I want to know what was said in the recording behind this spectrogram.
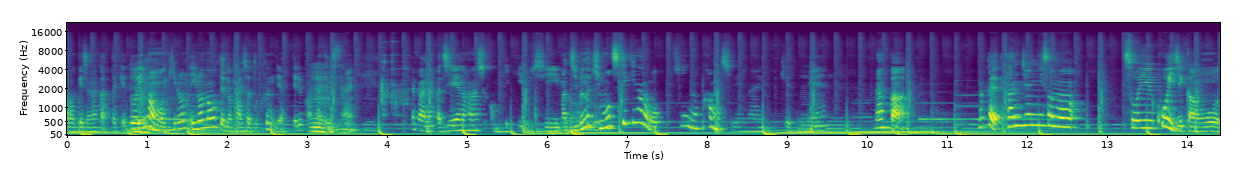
たわけじゃなかったけど、うん。今もいろんいろんな大手の会社と組んでやってるから、うん、実際。だからなんか事例の話とかもできるし、まあ、自分の気持ち的なのが大きいのかもしれないけどね、なんかなんか単純にそのそういう濃い時間を。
